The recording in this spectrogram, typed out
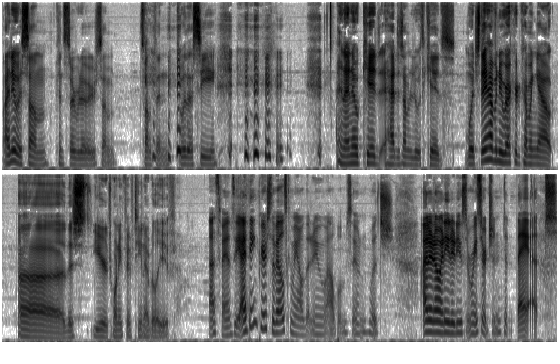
I knew it was some conservative or some something with a C. And I know kid had something to do with kids, which they have a new record coming out uh this year 2015 I believe. That's fancy. I think Pierce the Veil's coming out with a new album soon, which I don't know. I need to do some research into that.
